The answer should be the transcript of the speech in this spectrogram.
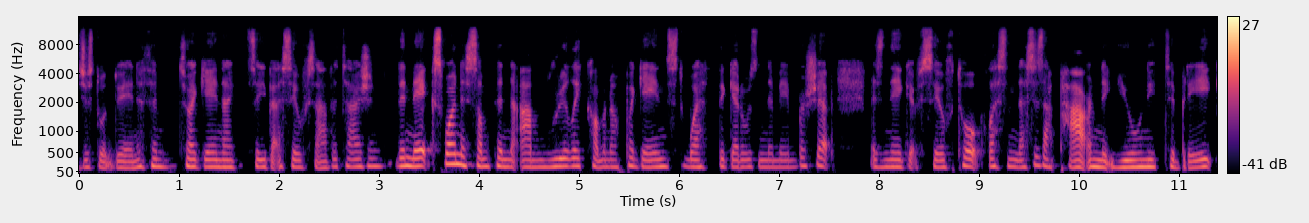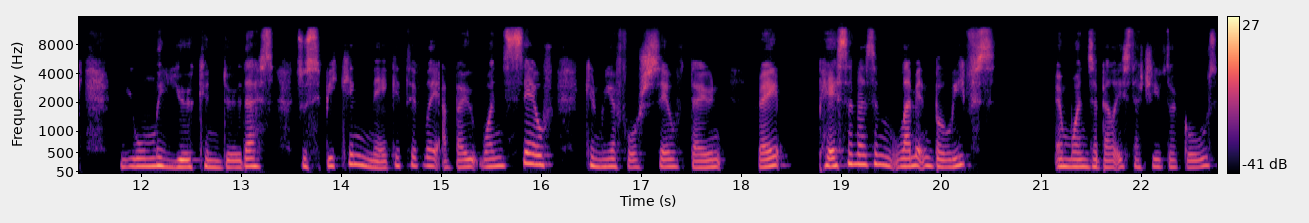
just don't do anything. So again, I say a bit of self-sabotaging. The next one is something that I'm really coming up against with the girls in the membership is negative self-talk. Listen, this is a pattern that you'll need to break. You, only you can do this. So speaking negatively about oneself can reinforce self-doubt, right? Pessimism, limiting beliefs in one's abilities to achieve their goals.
